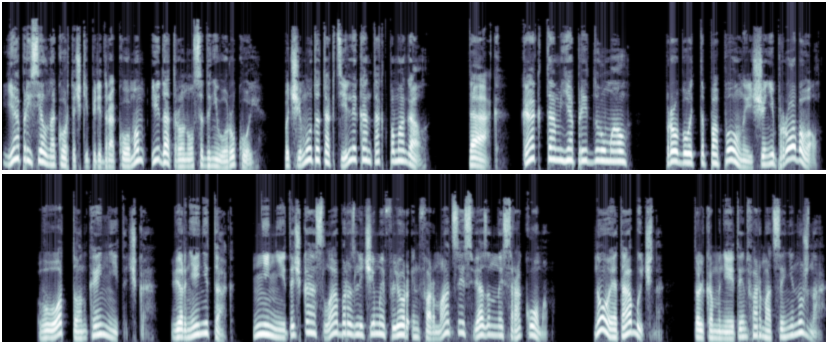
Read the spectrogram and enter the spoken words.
Я присел на корточки перед ракомом и дотронулся до него рукой. Почему-то тактильный контакт помогал. Так, как там я придумал? Пробовать-то по полной еще не пробовал. Вот тонкая ниточка. Вернее, не так. Не ниточка, а слабо различимый флер информации, связанный с ракомом. Ну, это обычно. Только мне эта информация не нужна.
